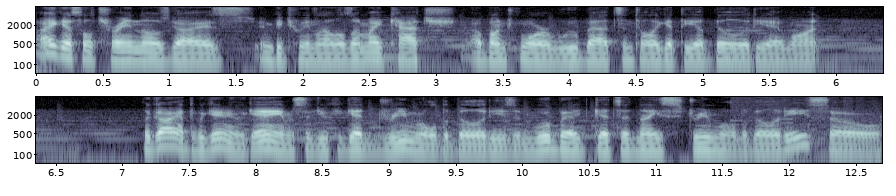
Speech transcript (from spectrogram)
I guess I'll train those guys in between levels. I might catch a bunch more Woobats until I get the ability I want. The guy at the beginning of the game said you could get Dream World abilities, and Woobat gets a nice Dream World ability, so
